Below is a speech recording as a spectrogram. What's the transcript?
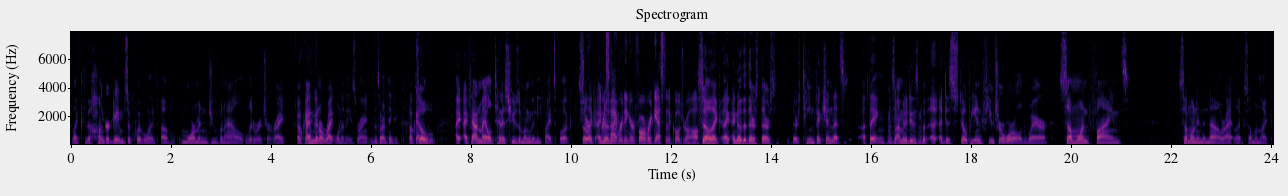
like the Hunger Games equivalent of Mormon juvenile literature, right? Okay. I'm gonna write one of these, right? That's what I'm thinking. Okay. So. I, I found my old tennis shoes among the Nephites book. So sure. like I know Chris that, Heimerdinger, former guest of the Cultural Hall. so like I, I know that there's there's there's teen fiction that's a thing, Mm-hmm. so I'm going to do this. But a, a dystopian future world where someone finds someone in the know, right? Like someone like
